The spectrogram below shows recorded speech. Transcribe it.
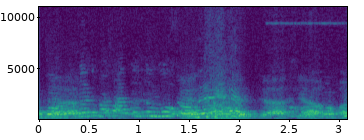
Udah cuma satu tuh bu. Aja siapa.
